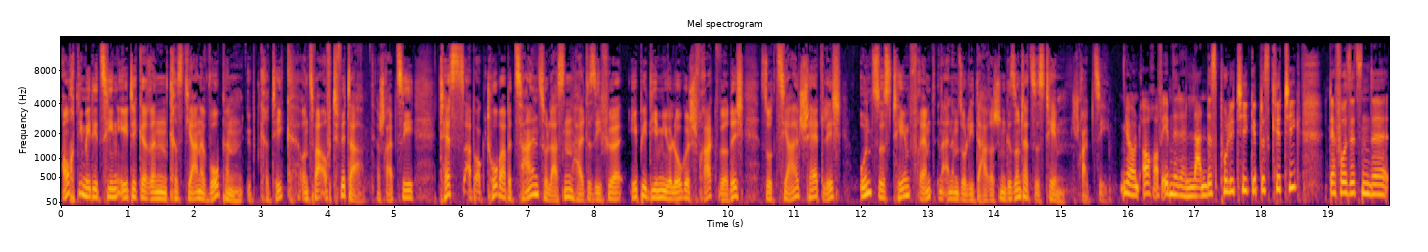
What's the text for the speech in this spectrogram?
Auch die Medizinethikerin Christiane Wopen übt Kritik, und zwar auf Twitter. Da schreibt sie, Tests ab Oktober bezahlen zu lassen, halte sie für epidemiologisch fragwürdig, sozial schädlich und systemfremd in einem solidarischen Gesundheitssystem, schreibt sie. Ja, und auch auf Ebene der Landespolitik gibt es Kritik. Der Vorsitzende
